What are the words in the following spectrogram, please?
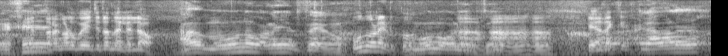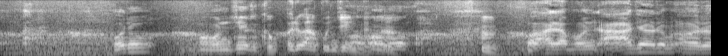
കൃഷി യന്ത്രങ്ങൾ ഉപയോഗിച്ചിട്ടൊന്നല്ലല്ലോ അത് മൂന്ന് വളം എടുത്തായിരുന്നു. മൂന്ന് വളം എടുക്കും മൂന്ന് വളം എടുത്തു. ഏതൊക്കെ? ഞങ്ങൾ ഒരു പുഞ്ചി എടുക്കും ഒരു ആ പുഞ്ചിയുണ്ട്. ആ, ഒരു ഉം. അല്ല ആദ്യം ഒരു ഒരു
